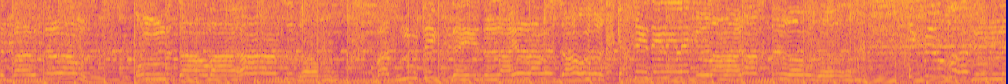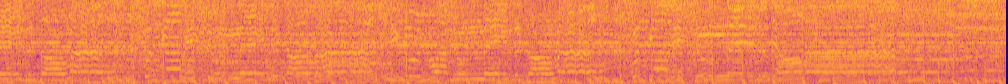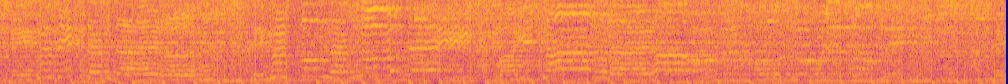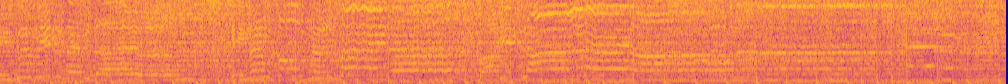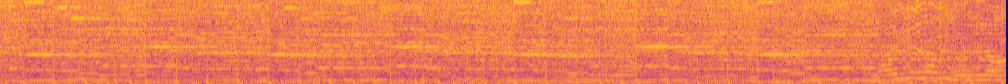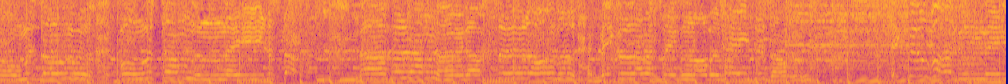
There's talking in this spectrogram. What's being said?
het buitenland onbetaalbaar aangebrand. Wat moet ik deze luie lange zomer? Ik heb geen zin in lekker langer achterover.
